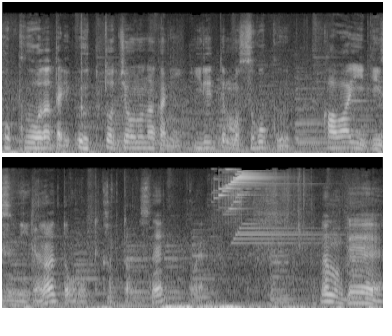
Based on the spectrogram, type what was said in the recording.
北欧だったりウッド調の中に入れてもすごく可愛いディズニーだなと思って買ったんですねこれ。なので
